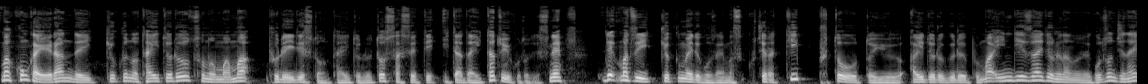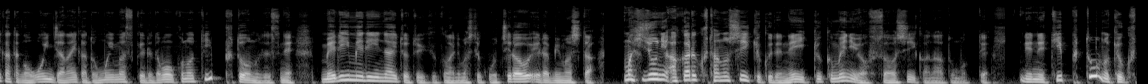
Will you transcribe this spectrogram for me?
まあ、今回選んだ一曲のタイトルをそのままプレイリストのタイトルとさせていただいたということですね。で、まず一曲目でございます。こちら、ティップトーというアイドルグループ。まあ、インディーズアイドルなのでご存知ない方が多いんじゃないかと思いますけれども、このティップトーのですね、メリーメリーナイトという曲がありまして、こちらを選びました。まあ、非常に明るく楽しい曲でね、一曲目にはふさわしいかなと思って。でね、ティップトーの曲っ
